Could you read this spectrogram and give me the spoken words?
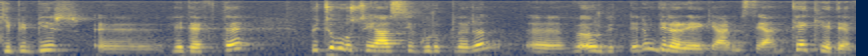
gibi bir e, hedefte bütün bu siyasi grupların e, ve örgütlerin bir araya gelmesi yani tek hedef.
